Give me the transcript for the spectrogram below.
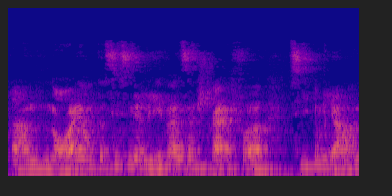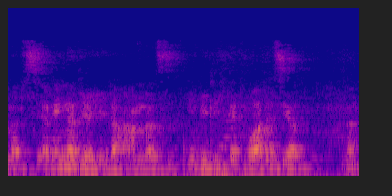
brandneu und das ist mir lieber als ein Streit vor sieben Jahren, das erinnert ja jeder anders. In Wirklichkeit war das ja, ne,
